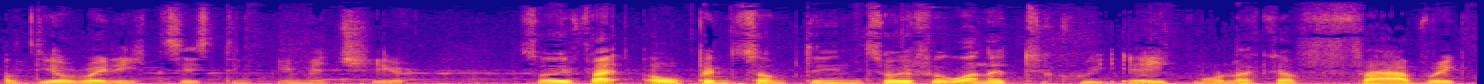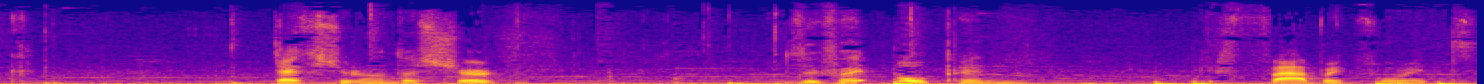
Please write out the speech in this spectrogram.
of the already existing image here. So if I open something so if I wanted to create more like a fabric texture on the shirt so if I open a fabric for it.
